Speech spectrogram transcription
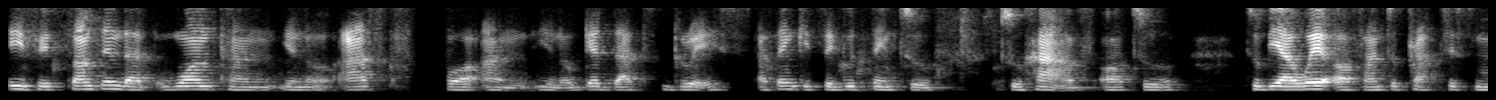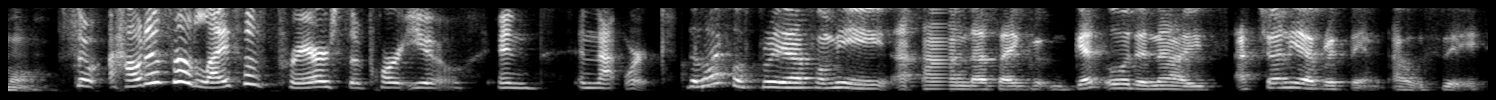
if it's something that one can, you know, ask for and, you know, get that grace, I think it's a good thing to to have or to to be aware of and to practice more. So, how does a life of prayer support you in in that work? The life of prayer for me, and as I get older now, it's actually everything, I would say.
